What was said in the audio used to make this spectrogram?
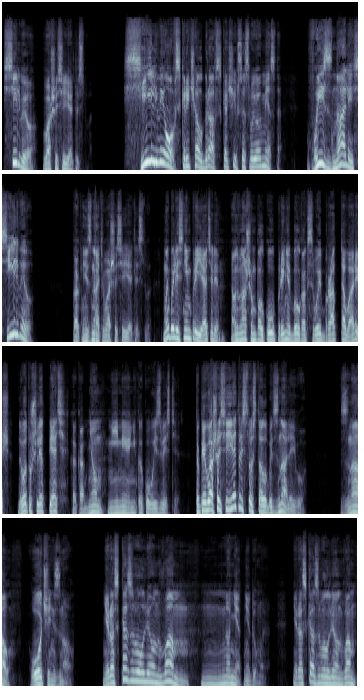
«Сильвио, ваше сиятельство». «Сильвио!» — вскричал граф, вскочив со своего места. «Вы знали Сильвио?» «Как не знать ваше сиятельство? Мы были с ним приятели. Он в нашем полку принят был как свой брат-товарищ. Да вот уж лет пять, как об нем, не имею никакого известия. Так и ваше сиятельство, стало быть, знали его?» «Знал, очень знал. Не рассказывал ли он вам... Но нет, не думаю. Не рассказывал ли он вам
